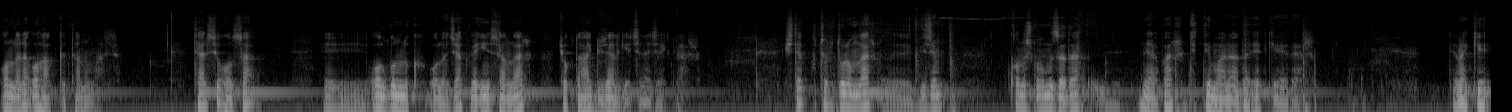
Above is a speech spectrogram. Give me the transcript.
Onlara o hakkı tanımaz. Tersi olsa e, olgunluk olacak ve insanlar çok daha güzel geçinecekler. İşte bu tür durumlar e, bizim konuşmamıza da ne yapar? Ciddi manada etki eder. Demek ki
